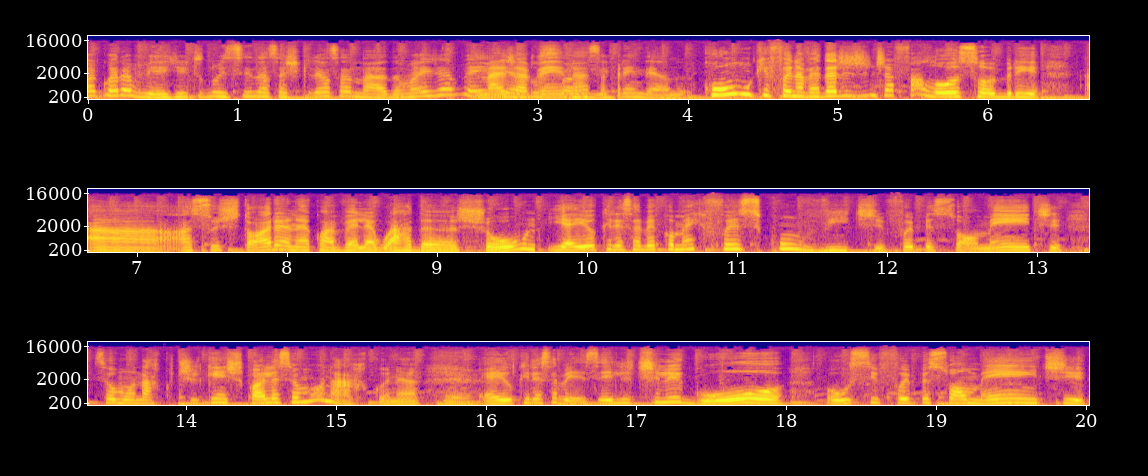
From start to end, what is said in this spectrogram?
agora vê, a gente não ensina essas crianças nada, mas já vem, Mas já vem nessa aprendendo. Como que foi? Na verdade, a gente já falou sobre a, a sua história, né, com a Velha Guarda Show. E aí eu queria saber como é que foi esse convite. Foi pessoalmente? Seu monarco, te- quem escolhe é seu monarco, né? É. É, eu queria saber se ele te ligou, ou se foi pessoalmente,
